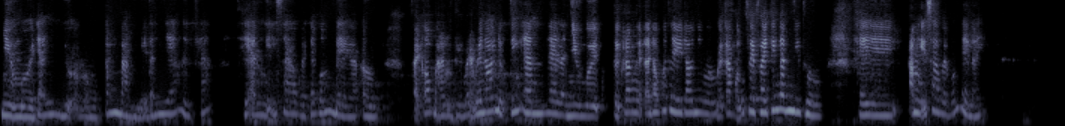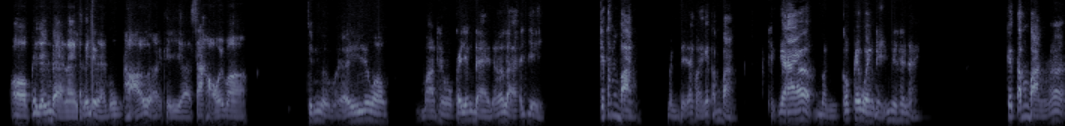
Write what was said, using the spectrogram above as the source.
nhiều người đang dựa vào một tấm bằng để đánh giá người khác. Thì anh nghĩ sao về cái vấn đề là ừ phải có bằng thì mày mới nói được tiếng Anh hay là nhiều người thực ra người ta đâu có thi đâu nhưng mà người ta vẫn phê phê tiếng Anh như thường. Thì anh nghĩ sao về vấn đề này? Ờ, cái vấn đề này là cái vấn đề buông thở rồi. Thì uh, xã hội mà chính người mà ý đúng không? Mà theo một cái vấn đề nữa là cái gì? Cái tấm bằng mình nhắc lại cái tấm bằng. Thật ra mình có cái quan điểm như thế này. Cái tấm bằng á,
